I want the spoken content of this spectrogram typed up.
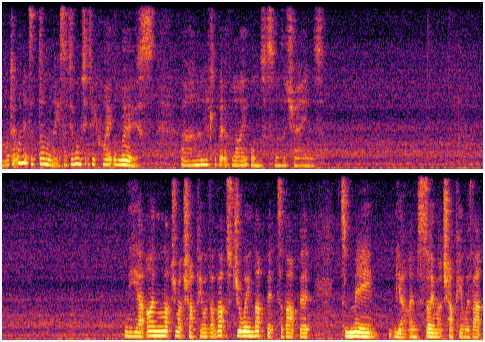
Oh, I don't want it to dominate, I do want it to be quite loose and a little bit of light onto some of the chains. Yeah, I'm much, much happier with that. That's joined that bit to that bit. To me, yeah, I'm so much happier with that.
